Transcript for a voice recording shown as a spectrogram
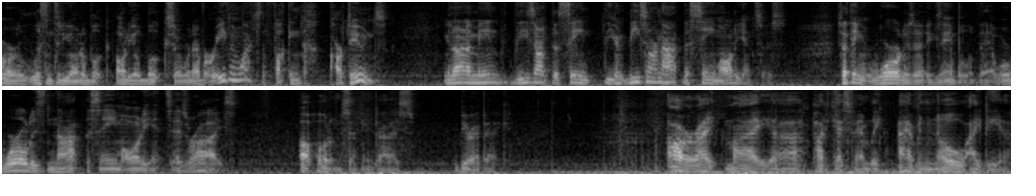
or listen to the audiobook audiobooks or whatever or even watch the fucking cartoons. You know what i mean? These aren't the same these are not the same audiences. So i think world is an example of that where world is not the same audience as rise. Oh hold on a second guys. Be right back. All right my uh, podcast family i have no idea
